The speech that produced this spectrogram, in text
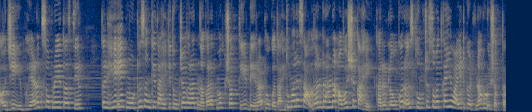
अजी भयानक स्वप्न येत असतील तर हे एक मोठं संकेत आहे की तुमच्या घरात नकारात्मक शक्ती डेरा ठोकत आहे. तुम्हाला सावधान राहणं आवश्यक आहे कारण लवकरच तुमच्यासोबत काही वाईट घटना घडू शकतात.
